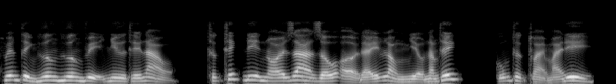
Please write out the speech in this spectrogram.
huyên tình hương hương vị như thế nào, thực thích đi nói ra dấu ở đấy lòng nhiều năm thích, cũng thực thoải mái đi.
